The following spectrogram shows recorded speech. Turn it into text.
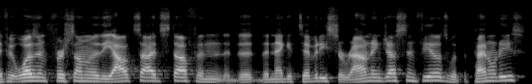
if it wasn't for some of the outside stuff and the, the negativity surrounding Justin Fields with the penalties,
